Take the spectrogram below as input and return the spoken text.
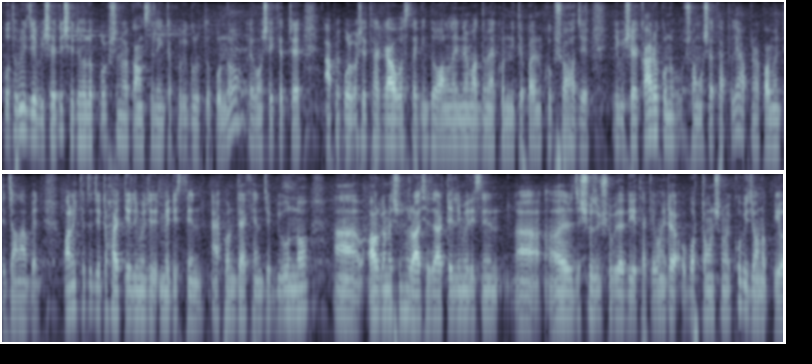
প্রথমেই যে বিষয়টি, সেটি হলো প্রফেশনাল কাউন্সেলিংটা খুবই গুরুত্বপূর্ণ এবং সেই ক্ষেত্রে আপনি প্রবাসী থাকা অবস্থায় কিন্তু অনলাইনের মাধ্যমে এখন নিতে পারেন খুব সহজে। এই বিষয়ে কারও কোনো সমস্যা থাকলে আপনারা কমেন্টে জানাবেন। অনেক ক্ষেত্রে যেটা হয় টেলিমেডিসিন এখন দেখেন যে বিভিন্ন অর্গানাইজেশন রয়েছে যারা টেলিমেডিসিন যে সুযোগ সুবিধা দিয়ে থাকে এবং এটা বর্তমান সময়ে খুবই জনপ্রিয়।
